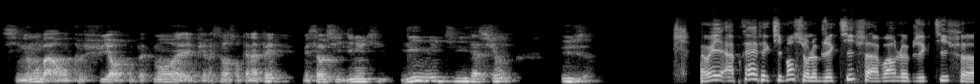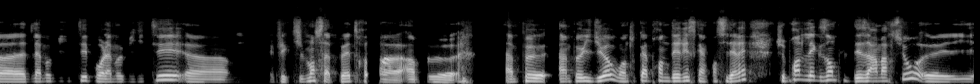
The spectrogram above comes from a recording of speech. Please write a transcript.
Sinon, bah, on peut fuir complètement et puis rester dans son canapé. Mais ça aussi, l'inuti- l'inutilisation use. Ah Oui, après effectivement sur l'objectif, avoir l'objectif euh, de la mobilité pour la mobilité, euh, effectivement ça peut être euh, un peu un peu un peu idiot ou en tout cas prendre des risques inconsidérés. Je prendre l'exemple des arts martiaux. Euh,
